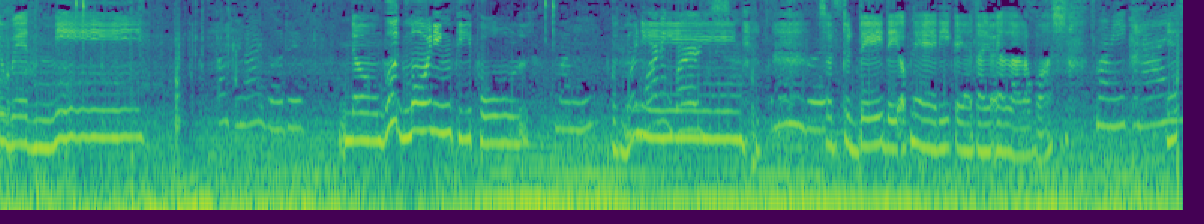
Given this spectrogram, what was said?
stay with me. Oh, can I go to No, good morning, people. mommy? Good morning. morning, birds. Good morning, birds. So today, day off ni Eri, kaya tayo ay lalabas. mommy, can I? Yes?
